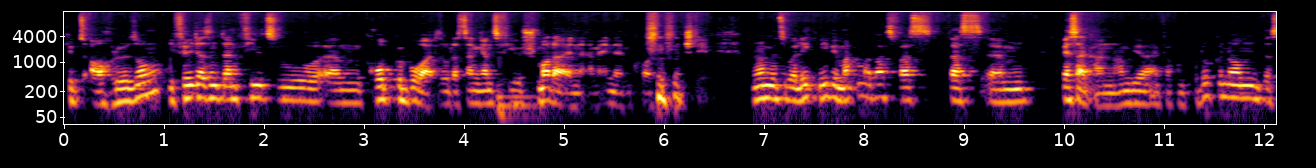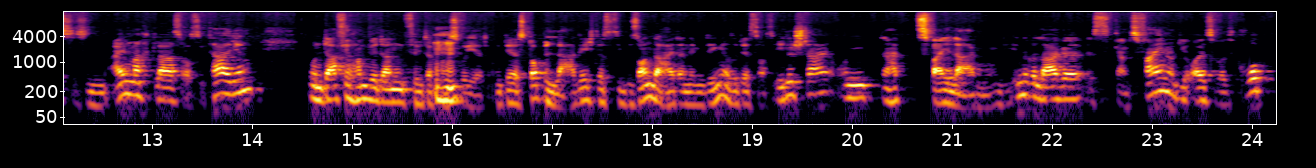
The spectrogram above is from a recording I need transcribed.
gibt es auch Lösungen. Die Filter sind dann viel zu ähm, grob gebohrt, so dass dann ganz viel Schmodder in, am Ende im Korpus entsteht. Und dann haben wir uns überlegt, nee, wir machen mal was, was das ähm, besser kann. Dann haben wir einfach ein Produkt genommen, das ist ein Einmachglas aus Italien und dafür haben wir dann einen Filter mhm. konstruiert. Und der ist doppellagig, das ist die Besonderheit an dem Ding. Also der ist aus Edelstahl und der hat zwei Lagen. Und die innere Lage ist ganz fein und die äußere ist grob.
